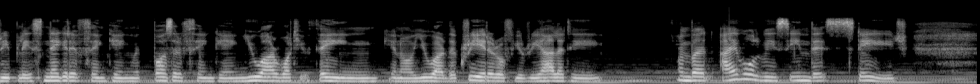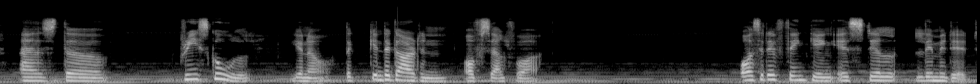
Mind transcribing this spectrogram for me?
Replace negative thinking with positive thinking. You are what you think, you know, you are the creator of your reality. But I've always seen this stage as the preschool, you know, the kindergarten of self work positive thinking is still limited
